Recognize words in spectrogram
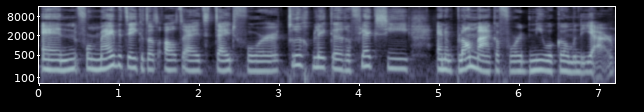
En voor mij betekent dat altijd tijd voor terugblikken, reflectie en een plan maken voor het nieuwe komende jaar.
